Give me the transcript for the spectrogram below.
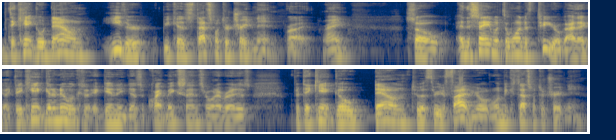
but they can't go down either because that's what they're trading in right. right so and the same with the one to two year old guy they, like they can't get a new one because again it doesn't quite make sense or whatever it is but they can't go down to a three to five year old one because that's what they're trading in.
